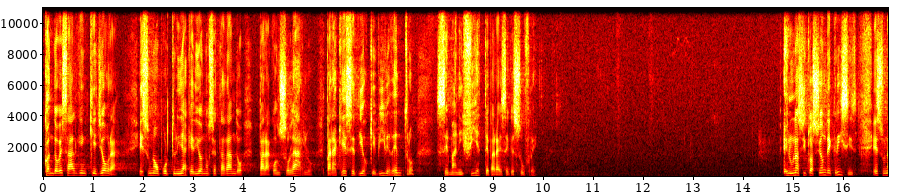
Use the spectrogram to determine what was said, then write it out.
Cuando ves a alguien que llora, es una oportunidad que Dios nos está dando para consolarlo, para que ese Dios que vive dentro se manifieste para ese que sufre. En una situación de crisis es un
